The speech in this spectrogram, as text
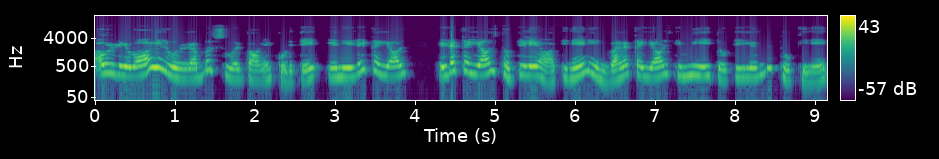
அவளுடைய வாயில் ஒரு ரப்பர் சுவைப்பானை கொடுத்தேன் என் இடைக்கையால் இடக்கையால் தொட்டிலே ஆட்டினேன் என் வலக்கையால் கிம்மியை தொட்டியிலிருந்து தூக்கினேன்.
